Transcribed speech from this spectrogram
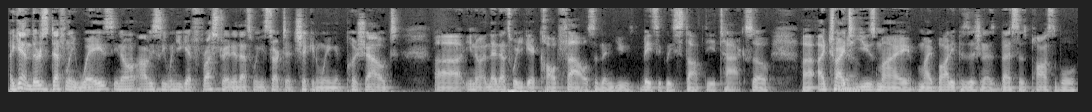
again, there's definitely ways, you know, obviously when you get frustrated, that's when you start to chicken wing and push out, uh, you know, and then that's where you get called fouls and then you basically stop the attack. So, uh, I try yeah. to use my, my body position as best as possible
